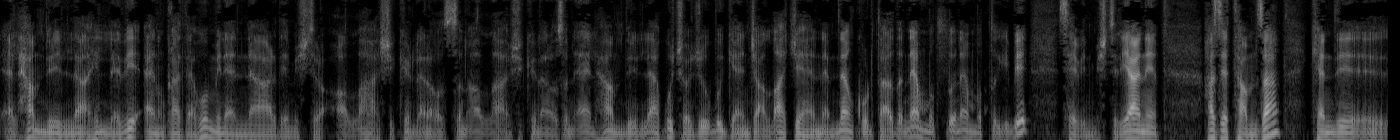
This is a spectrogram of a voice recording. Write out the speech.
Elhamdülillahillezî engazehu minen nar demiştir. Allah'a şükürler olsun, Allah'a şükürler olsun. Elhamdülillah bu çocuğu, bu genci Allah cehennemden kurtardı. Ne mutlu, ne mutlu gibi sevinmiştir. Yani Hazreti Hamza kendi e,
